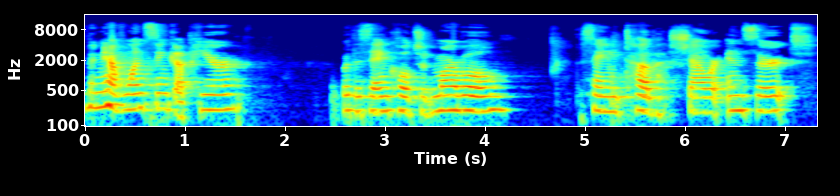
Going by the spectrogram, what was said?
Then you have one sink up here with the same cultured marble, the same tub shower insert.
